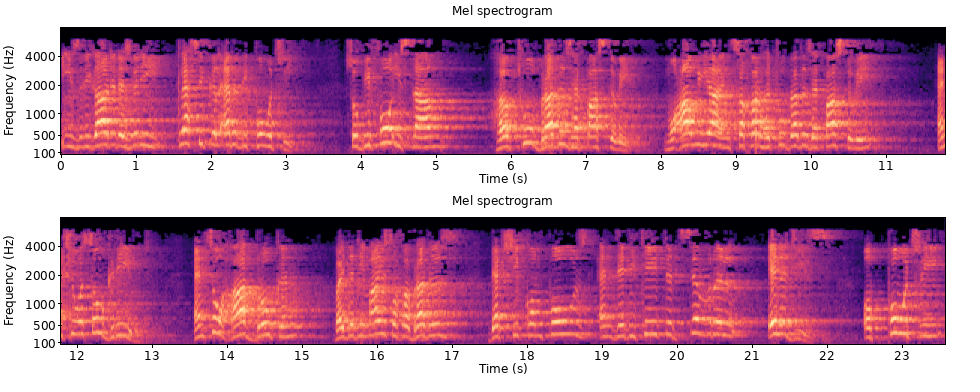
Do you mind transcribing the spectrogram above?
is regarded as very classical Arabic poetry. So before Islam, her two brothers had passed away. Muawiyah and Sakhar, her two brothers had passed away. And she was so grieved and so heartbroken by the demise of her brothers that she composed and dedicated several elegies of poetry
